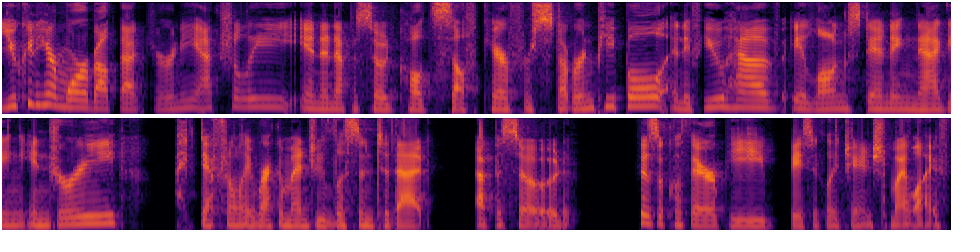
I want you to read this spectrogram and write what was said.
You can hear more about that journey actually in an episode called Self Care for Stubborn People. And if you have a long-standing nagging injury, I definitely recommend you listen to that episode. Physical therapy basically changed my life.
